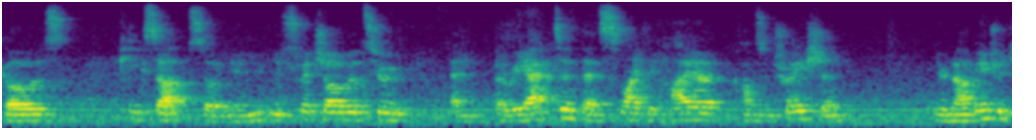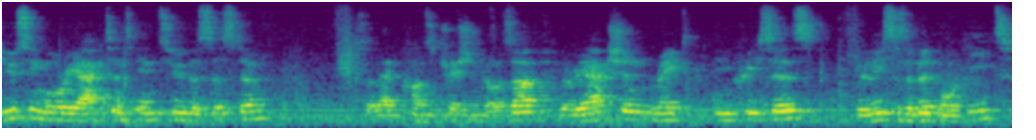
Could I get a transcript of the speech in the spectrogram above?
goes peaks up. So you, you switch over to an, a reactant that's slightly higher concentration. You're now introducing more reactant into the system. So that concentration goes up. The reaction rate increases, releases a bit more heat.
